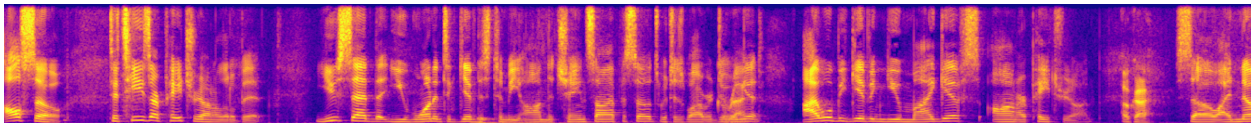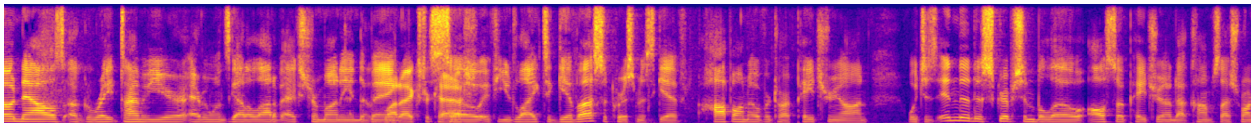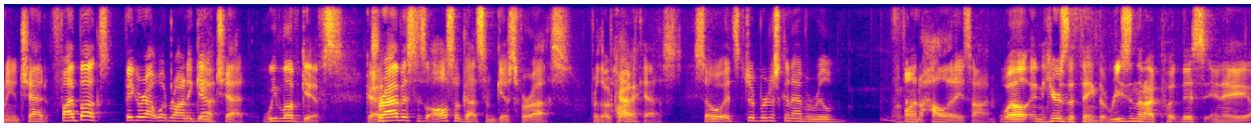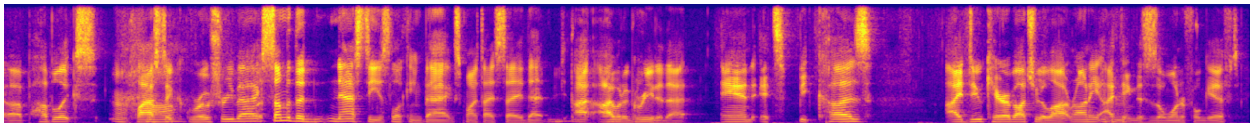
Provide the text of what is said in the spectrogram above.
Also, to tease our Patreon a little bit, you said that you wanted to give this to me on the chainsaw episodes, which is why we're doing Correct. it. I will be giving you my gifts on our Patreon. okay. So I know now's a great time of year. Everyone's got a lot of extra money in the bank. A lot of extra cash. So if you'd like to give us a Christmas gift, hop on over to our Patreon, which is in the description below. Also patreon.com slash Ronny and Chad. Five bucks. Figure out what Ronny gave Yeah. Chad. We love gifts. Okay. Travis has also got some gifts for us for the Okay. podcast. So it's we're just gonna have a real fun holiday time. Well, and here's the thing: the reason that I put this in a uh, Publix plastic grocery bag, Some of the nastiest looking bags, might I say, that I, I would agree to that, and it's because I do care about you a lot, Ronny. I think this is a wonderful gift,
